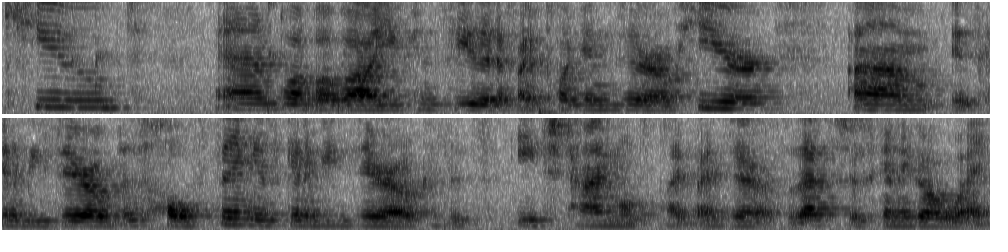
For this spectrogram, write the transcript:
cubed, and blah blah blah. You can see that if I plug in 0 here, um, it's going to be 0. This whole thing is going to be 0 because it's each time multiplied by 0. So that's just going to go away.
